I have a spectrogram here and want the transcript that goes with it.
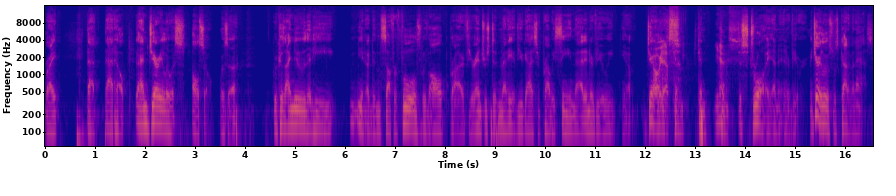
right? That that helped. And Jerry Lewis also was a because I knew that he you know didn't suffer fools. We've all probably, if you're interested, many of you guys have probably seen that interview. He, you know, Jerry oh, Lewis yes. can can, yes. can destroy an interviewer. I mean, Jerry Lewis was kind of an ass,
